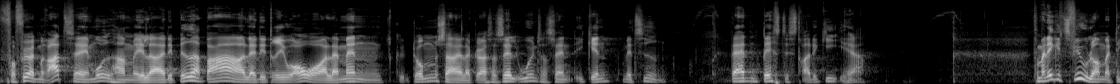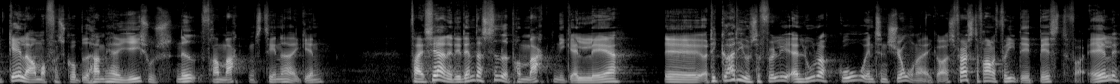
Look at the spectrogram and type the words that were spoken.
forført en retssag imod ham? Eller er det bedre bare at lade det drive over og lade manden dumme sig eller gøre sig selv uinteressant igen med tiden? Hvad er den bedste strategi her? For man er ikke i tvivl om, at det gælder om at få skubbet ham her Jesus ned fra magtens tænder igen. Farisæerne, det er dem, der sidder på magten i Galilea. Øh, og det gør de jo selvfølgelig af lutter gode intentioner, ikke også? Først og fremmest fordi det er bedst for alle.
